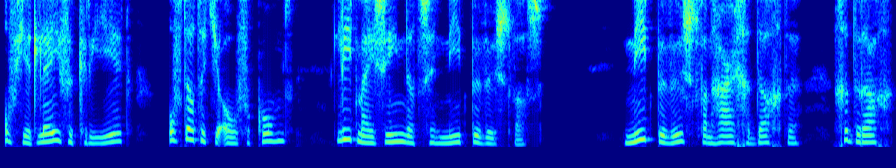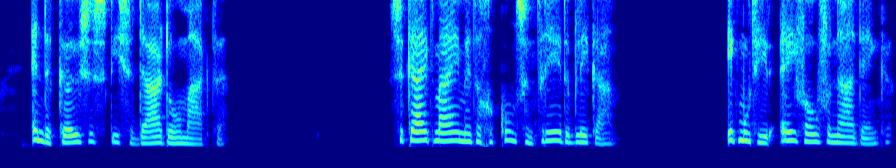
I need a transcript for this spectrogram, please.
of je het leven creëert of dat het je overkomt, liet mij zien dat ze niet bewust was. Niet bewust van haar gedachten, gedrag en de keuzes die ze daardoor maakte. Ze kijkt mij met een geconcentreerde blik aan. Ik moet hier even over nadenken.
